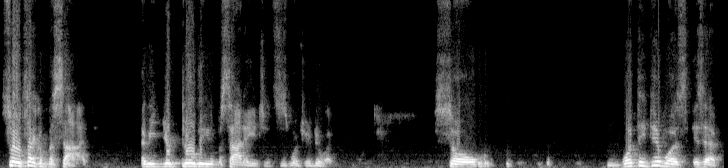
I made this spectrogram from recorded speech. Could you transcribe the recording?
So it's like a Mossad. I mean, you're building the Mossad agents is what you're doing. So what they did was is that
